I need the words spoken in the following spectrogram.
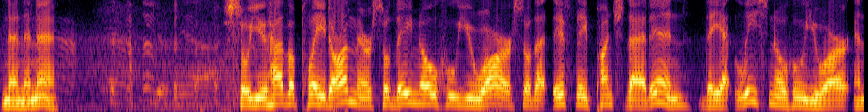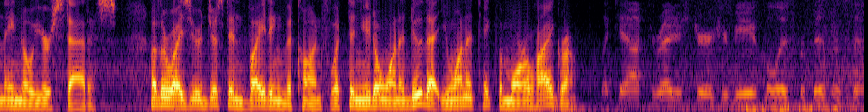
Nah, nah, nah. So you have a plate on there so they know who you are so that if they punch that in, they at least know who you are and they know your status. Otherwise, you're just inviting the conflict and you don't want to do that. You want to take the moral high ground. But you have to register if your vehicle is for business then.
